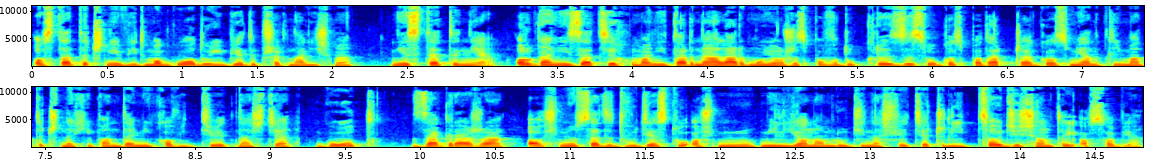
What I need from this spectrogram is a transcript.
ostatecznie widmo głodu i biedy przegnaliśmy? Niestety nie. Organizacje humanitarne alarmują, że z powodu kryzysu gospodarczego, zmian klimatycznych i pandemii COVID-19 głód zagraża 828 milionom ludzi na świecie, czyli co dziesiątej osobie.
